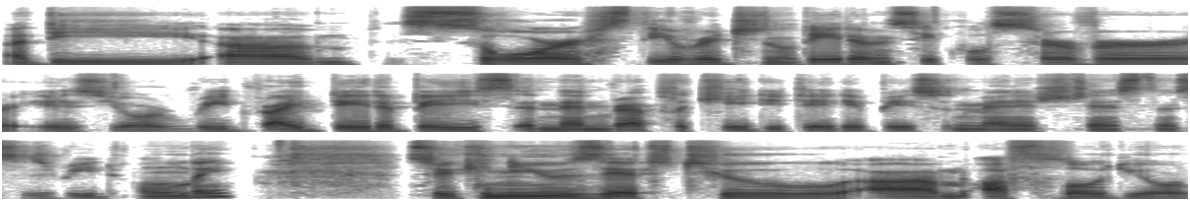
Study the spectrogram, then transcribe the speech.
uh, the um, source, the original data in SQL Server is your read-write database, and then replicate the database on managed instances read-only. So you can use it to um, offload your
